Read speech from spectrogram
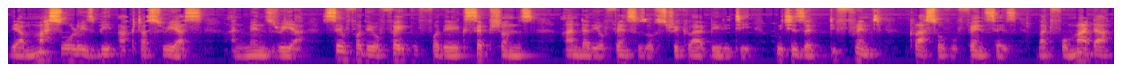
there must always be actus reus and mens rea, save for the, for the exceptions under the offenses of strict liability, which is a different class of offenses. But for murder,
